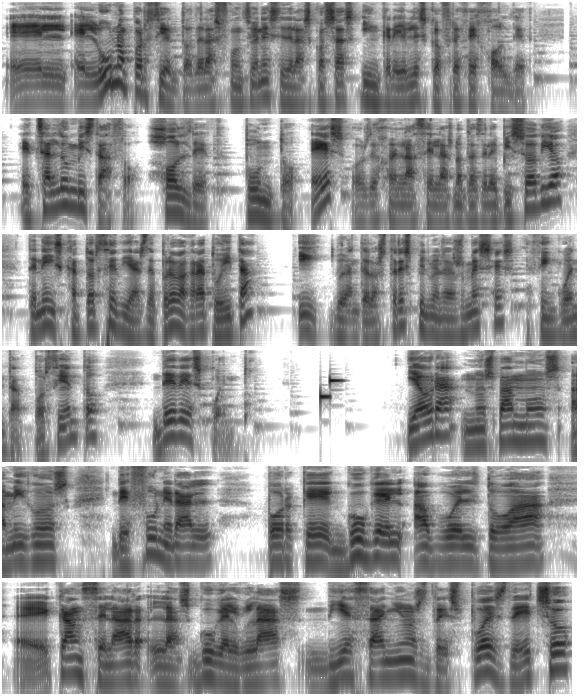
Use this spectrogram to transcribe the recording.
el, el 1% de las funciones y de las cosas increíbles que ofrece Holded. Echadle un vistazo, holded.es, os dejo el enlace en las notas del episodio, tenéis 14 días de prueba gratuita y durante los tres primeros meses 50% de descuento. Y ahora nos vamos, amigos de Funeral, porque Google ha vuelto a eh, cancelar las Google Glass 10 años después. De hecho,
